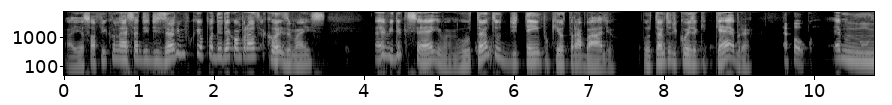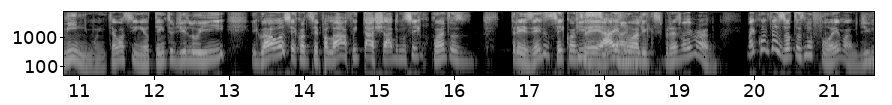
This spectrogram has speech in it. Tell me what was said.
Aí eu só fico nessa de desânimo porque eu poderia comprar outra coisa, mas é a vida que segue, mano. O tanto de tempo que eu trabalho, por tanto de coisa que quebra, é pouco. é mínimo. Então, assim, eu tento diluir, igual você, quando você falou, ah, fui taxado não sei quantos, 300, não sei quantos Que reais no. AliExpress. Eu falei, mano, mas quantas outras não foi, mano? De 20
